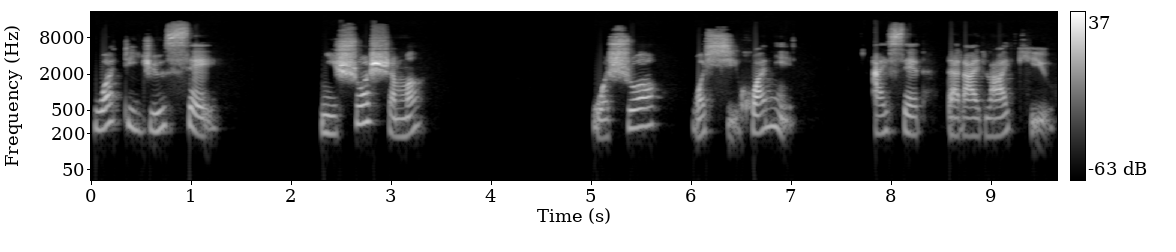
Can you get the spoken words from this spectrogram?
What did you say？你说什么？我说我喜欢你。I said that I like you。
